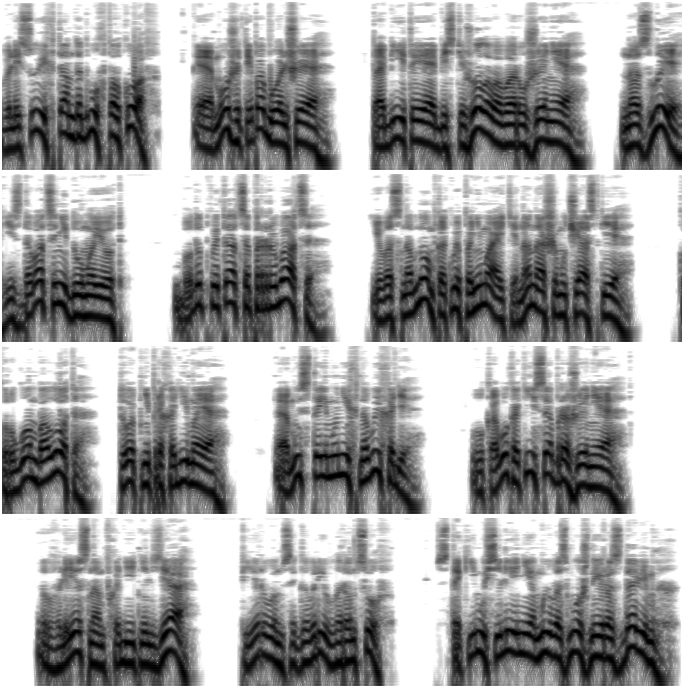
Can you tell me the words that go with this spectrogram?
В лесу их там до двух полков, а может и побольше. Побитые, без тяжелого вооружения, но злые и сдаваться не думают. Будут пытаться прорываться. и в основном, как вы понимаете, на нашем участке. Кругом болото, топь непроходимая, а мы стоим у них на выходе. У кого какие соображения? В лес нам входить нельзя, первым заговорил Воронцов. С таким усилением мы, возможно, и раздавим их,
